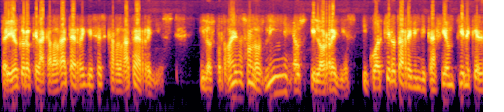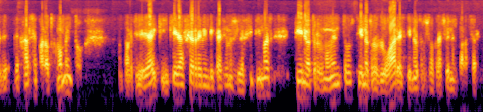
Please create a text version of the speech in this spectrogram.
pero yo creo que la cabalgata de reyes es cabalgata de reyes. Y los protagonistas son los niños y los reyes. Y cualquier otra reivindicación tiene que dejarse para otro momento. A partir de ahí, quien quiera hacer reivindicaciones legítimas tiene otros momentos, tiene otros lugares, tiene otras ocasiones para hacerlo.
